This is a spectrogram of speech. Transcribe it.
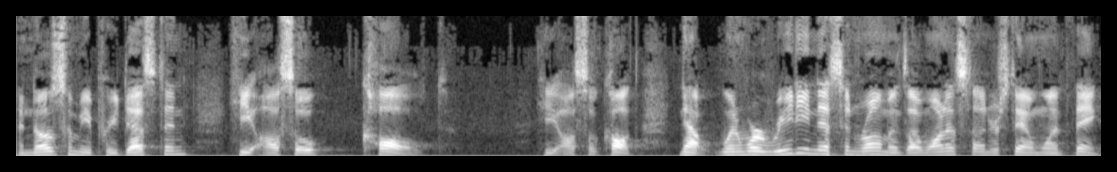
And those whom he predestined, he also called. He also called. Now, when we're reading this in Romans, I want us to understand one thing.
